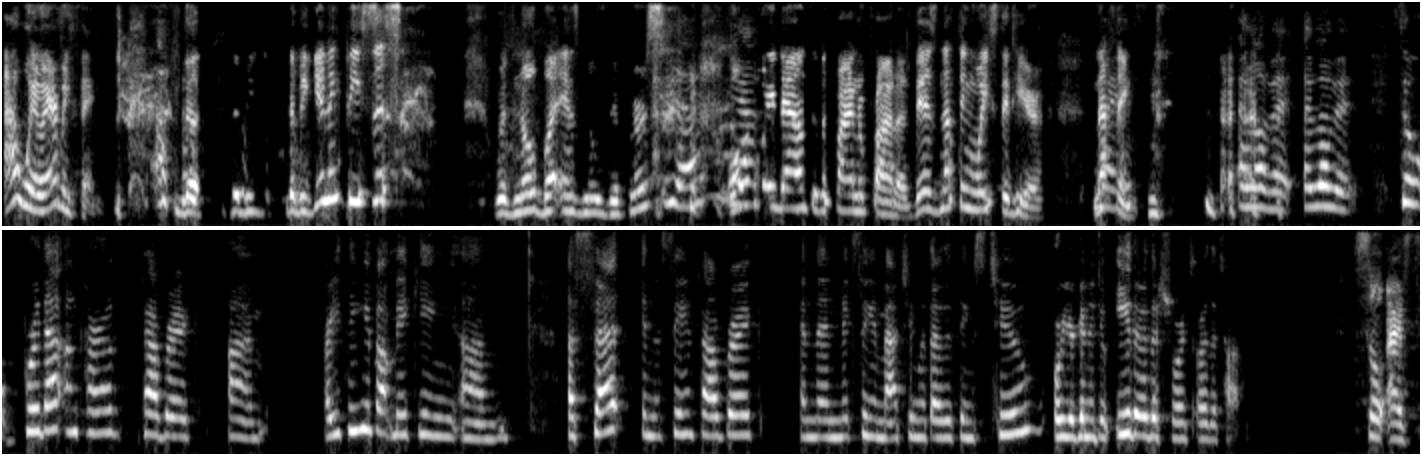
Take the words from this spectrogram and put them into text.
I wear everything. the the, be, the beginning pieces with no buttons, no zippers, Yeah, all yeah. the way down to the final product. There's nothing wasted here. Nothing. Nice. I love it. I love it. So for that Ankara fabric, um, are you thinking about making um, a set in the same fabric and then mixing and matching with other things too, or you're going to do either the shorts or the top? So I f-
